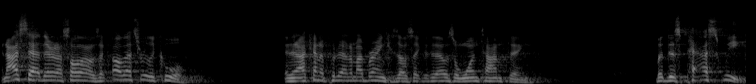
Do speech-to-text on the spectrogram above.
And I sat there and I saw that. I was like, oh, that's really cool. And then I kind of put it out of my brain because I was like, that was a one time thing. But this past week,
